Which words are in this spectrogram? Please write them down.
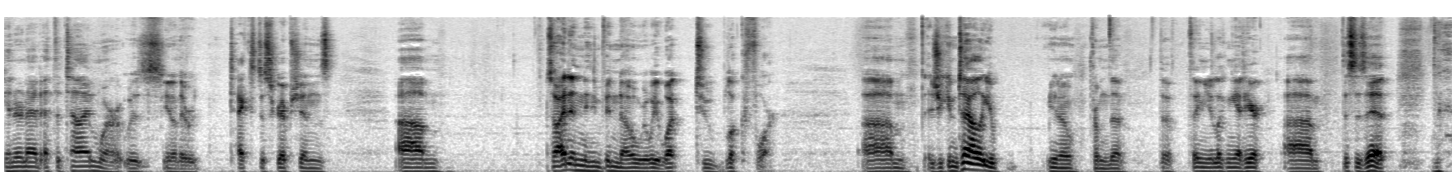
internet at the time where it was, you know, there were text descriptions. Um, so I didn't even know really what to look for. Um, as you can tell, you're, you know, from the, the thing you're looking at here, um, this is it.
